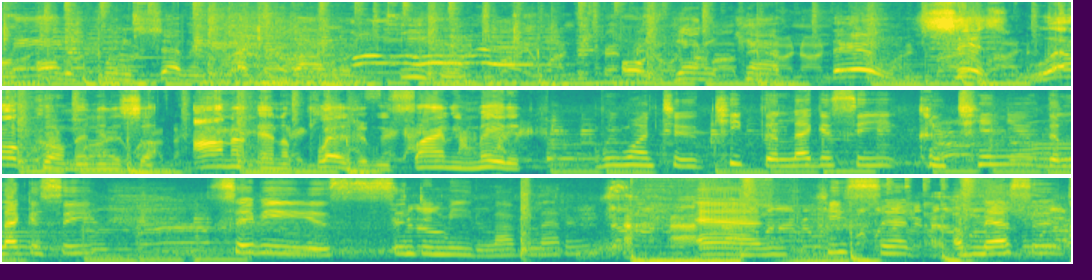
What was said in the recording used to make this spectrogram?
on August 27th at the Garden of Eden Organic Cafe. Sis, welcome, and it's an honor and a pleasure. We finally made it. We want to keep the legacy, continue the legacy. Sebi is sending me love letters, and he sent a message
